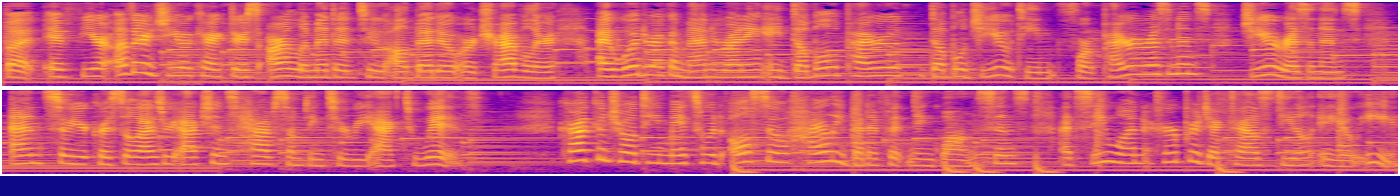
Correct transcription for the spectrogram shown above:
But if your other Geo characters are limited to Albedo or Traveler, I would recommend running a double Pyro double Geo team for Pyro Resonance, Geo Resonance, and so your crystallized reactions have something to react with. Crowd control teammates would also highly benefit Ningguang since at C1 her projectiles deal AoE,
